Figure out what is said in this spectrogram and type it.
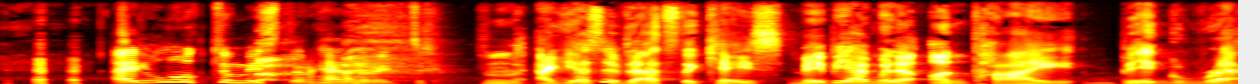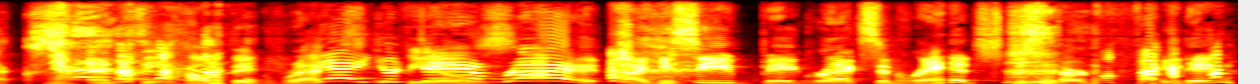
I look to Mr. Henry. Hmm, I guess if that's the case, maybe I'm gonna untie Big Rex and see how Big Rex. Yeah, you're feels. damn right. Uh, you see, Big Rex and Ranch just start fighting.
